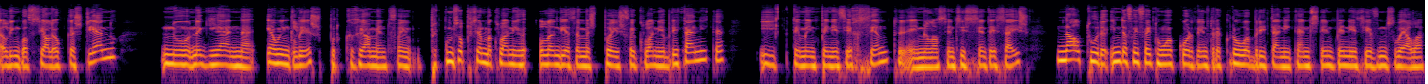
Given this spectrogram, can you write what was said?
a língua oficial é o castelhano, no, na Guiana é o inglês, porque realmente foi. Começou por ser uma colónia holandesa, mas depois foi colónia britânica e tem uma independência recente, em 1966. Na altura, ainda foi feito um acordo entre a coroa britânica antes da independência e a Venezuela,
